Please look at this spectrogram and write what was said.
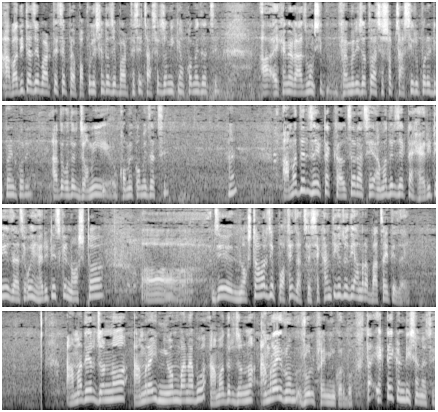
আবাদিটা যে বাড়তেছে পপুলেশনটা যে বাড়তেছে, চাষের জমি কমে যাচ্ছে। এখানে রাজবংশী ফ্যামিলি যত আছে, সব চাষির উপরে ডিপেন্ড করে। আর ওদের জমি কমে কমে যাচ্ছে। হ্যাঁ? আমাদের যে একটা কালচার আছে, আমাদের যে একটা হেরিটেজ আছে, ওই হেরিটেজকে নষ্ট যে নষ্ট হওয়ার যে পথে যাচ্ছে, সেখান থেকে যদি আমরা বাঁচাইতে যাই, আমাদের জন্য আমরাই নিয়ম বানাবো, আমাদের জন্য আমরাই রুল ফ্রেমিং করব। তা একটাই কন্ডিশন আছে,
